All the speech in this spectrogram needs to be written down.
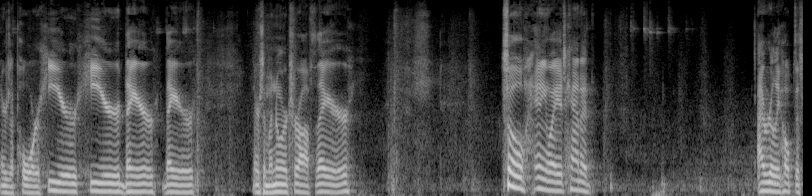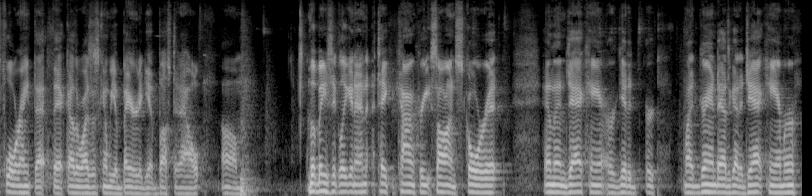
There's a pour here, here, there, there. There's a manure trough there. So anyway, it's kind of, I really hope this floor ain't that thick. Otherwise it's going to be a bear to get busted out. Um, but basically gonna take a concrete saw and score it and then jackham or get a, or my granddad's got a jackhammer,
